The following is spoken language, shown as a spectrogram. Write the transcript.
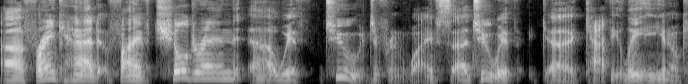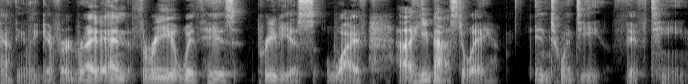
Uh, Frank had five children uh, with two different wives, uh, two with uh, Kathie Lee, you know, Kathie Lee Gifford, right? And three with his previous wife. Uh, he passed away in 2015.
